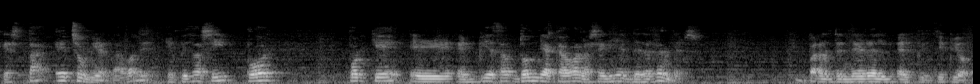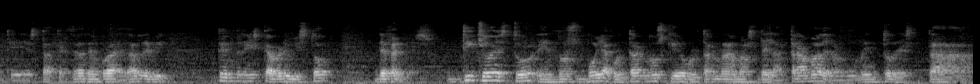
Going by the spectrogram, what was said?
que está hecho mierda, ¿vale? Empieza así por porque eh, empieza donde acaba la serie de Defenders. Para entender el, principio de esta tercera temporada de Daredevil, tendréis que haber visto Defenders. Dicho esto, eh, no os voy a contar, no os quiero contar nada más de la trama, del argumento de esta,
